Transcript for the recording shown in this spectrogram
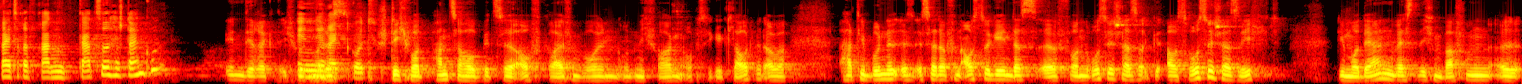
Weitere Fragen dazu, Herr Steinkuhl? Indirekt. Ich würde Indirekt, mal das gut. Stichwort Panzerhaubitze aufgreifen wollen und nicht fragen, ob sie geklaut wird. Aber hat die Bundes ist ja davon auszugehen, dass äh, von russischer, aus russischer Sicht die modernen westlichen Waffen äh,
